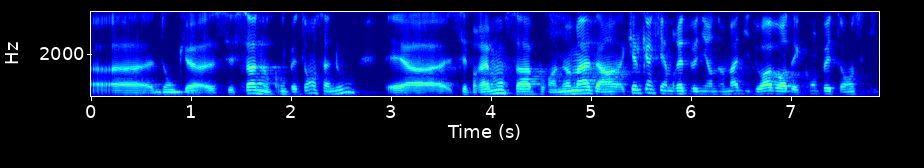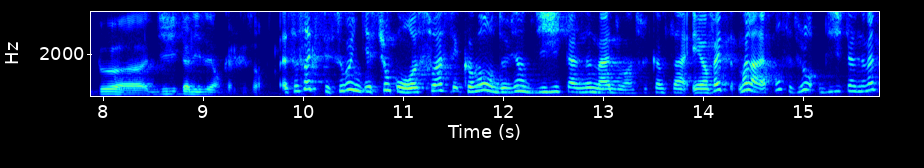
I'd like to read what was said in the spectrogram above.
Euh, donc, euh, c'est ça nos compétences à nous. Et euh, c'est vraiment ça pour un nomade. Quelqu'un qui aimerait devenir nomade, il doit avoir des compétences qu'il peut digitaliser en quelque sorte. C'est ça que c'est souvent une question qu'on reçoit c'est comment on devient digital nomade ou un truc comme ça. Et en fait, moi, la réponse, c'est toujours digital nomade,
